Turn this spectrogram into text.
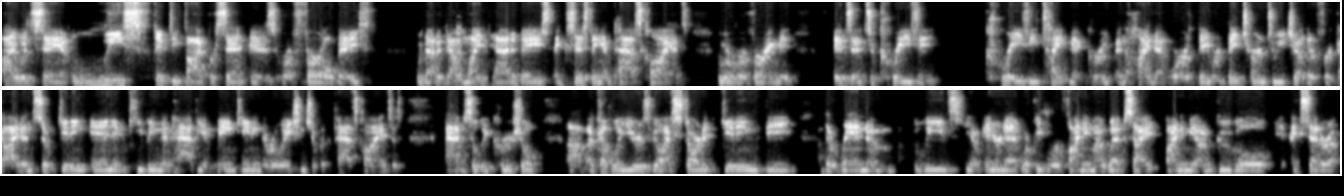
I would say at least 55% is referral based, without a doubt. My database, existing and past clients who are referring me, it's, it's a crazy crazy tight knit group in the high net worth. They were they turned to each other for guidance. So getting in and keeping them happy and maintaining the relationship with the past clients is absolutely crucial. Um, a couple of years ago, I started getting the the random leads, you know, internet where people were finding my website, finding me on Google, etc.,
